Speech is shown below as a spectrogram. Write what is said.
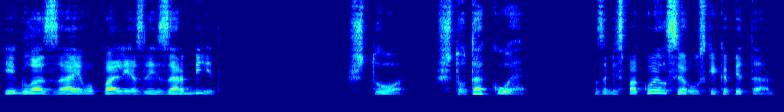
и глаза его полезли из орбит. «Что? Что такое?» — забеспокоился русский капитан.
